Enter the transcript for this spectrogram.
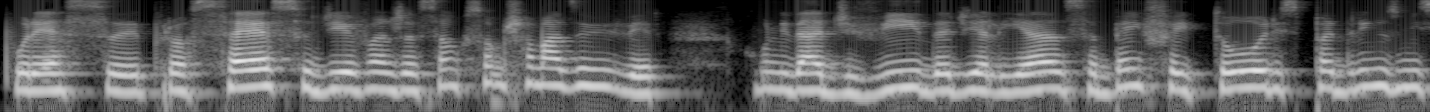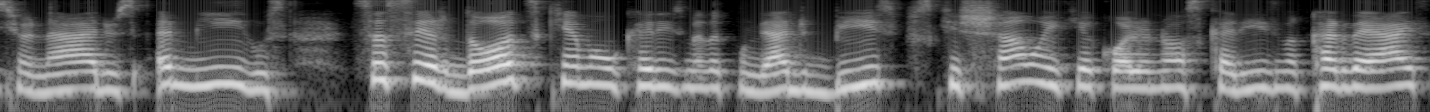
por esse processo de evangelização que somos chamados a viver. Comunidade de vida, de aliança, benfeitores, padrinhos missionários, amigos, sacerdotes que amam o carisma da comunidade, bispos que chamam e que acolhem o nosso carisma, cardeais,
